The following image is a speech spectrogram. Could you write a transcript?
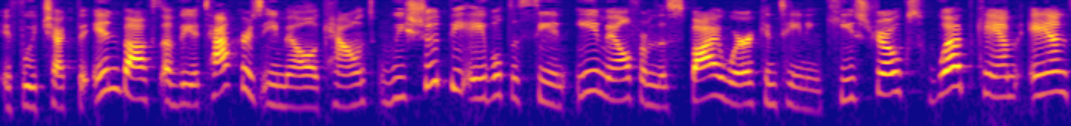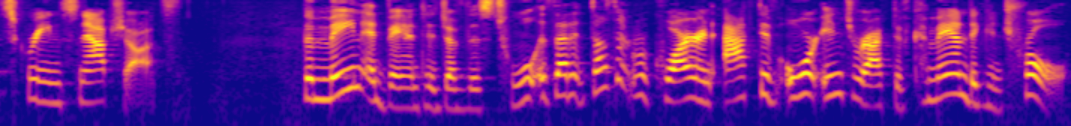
If we check the inbox of the attacker's email account, we should be able to see an email from the spyware containing keystrokes, webcam, and screen snapshots. The main advantage of this tool is that it doesn't require an active or interactive command and control.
